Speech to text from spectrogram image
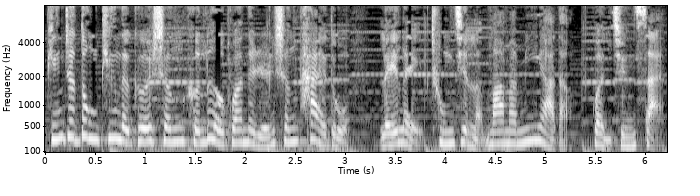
凭着动听的歌声和乐观的人生态度，磊磊冲进了《妈妈咪呀》的冠军赛。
